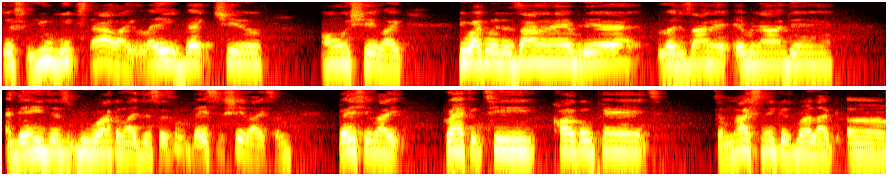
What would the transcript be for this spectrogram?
just unique style, like laid back, chill, own shit. Like he rock a little designer every there, a little designer every now and then, and then he just be rocking like just some basic shit, like some basic like graphic tee, cargo pants, some nice sneakers, bro. Like uh,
